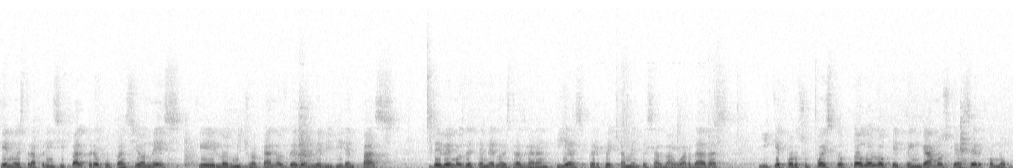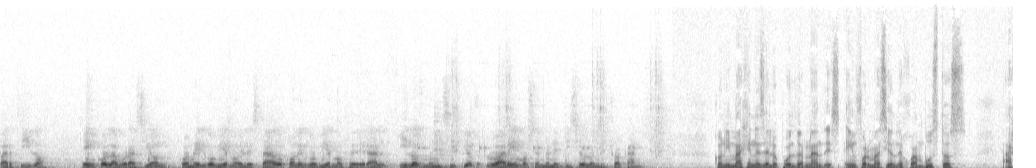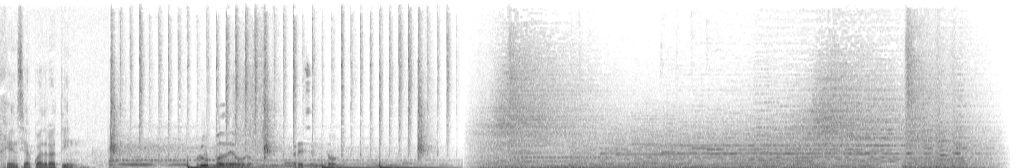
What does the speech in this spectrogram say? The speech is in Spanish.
que nuestra principal preocupación es que los michoacanos deben de vivir en paz, debemos de tener nuestras garantías perfectamente salvaguardadas y que por supuesto todo lo que tengamos que hacer como partido en colaboración con el gobierno del Estado, con el gobierno federal y los municipios, lo haremos en beneficio de los michoacanos. Con imágenes de Leopoldo Hernández e información de Juan Bustos, Agencia Cuadratín. Grupo de Oro presentó.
